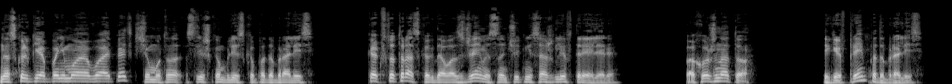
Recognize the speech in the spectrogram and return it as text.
Насколько я понимаю, вы опять к чему-то слишком близко подобрались. Как в тот раз, когда вас Джеймисон чуть не сожгли в трейлере. Похоже на то. Так и впрямь подобрались?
